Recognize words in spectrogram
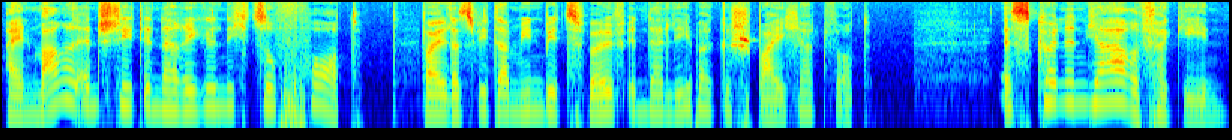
Ein Mangel entsteht in der Regel nicht sofort, weil das Vitamin B12 in der Leber gespeichert wird. Es können Jahre vergehen,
